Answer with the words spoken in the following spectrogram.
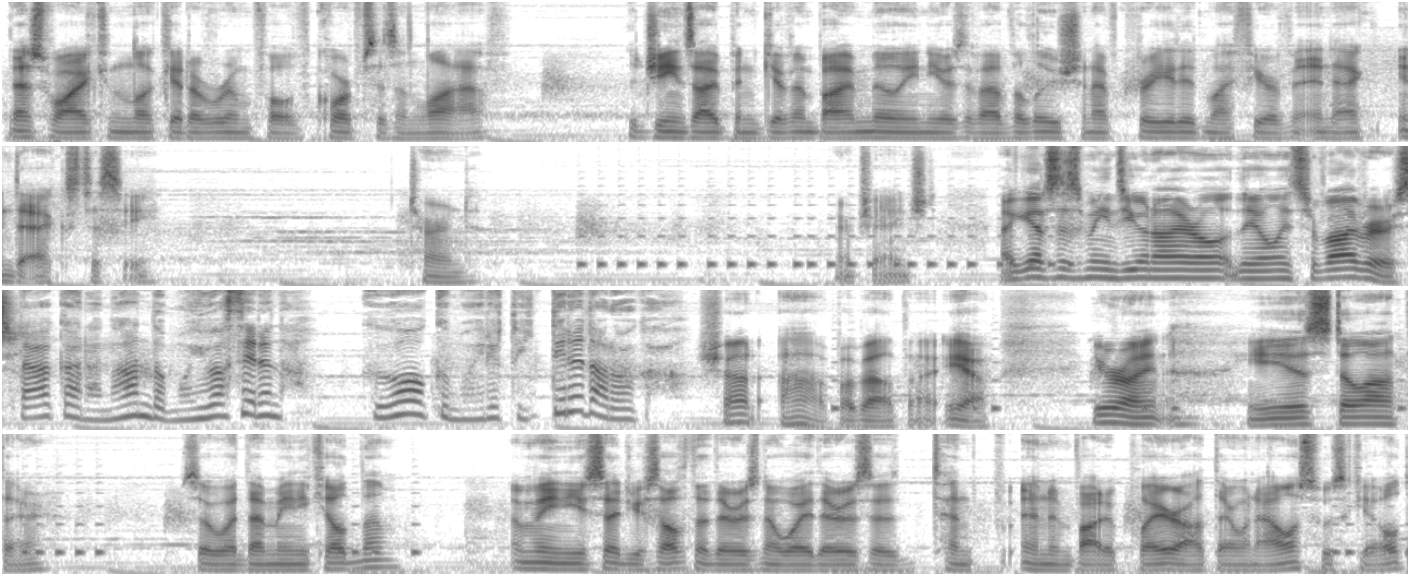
That's why I can look at a room full of corpses and laugh. The genes I've been given by a million years of evolution have created my fear of in into ecstasy. Turned. Or changed. I guess this means you and I are the only survivors. Shut up about that. Yeah, you're right. He is still out there. So would that mean he killed them? I mean, you said yourself that there was no way there was a 10th uninvited player out there when Alice was killed.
